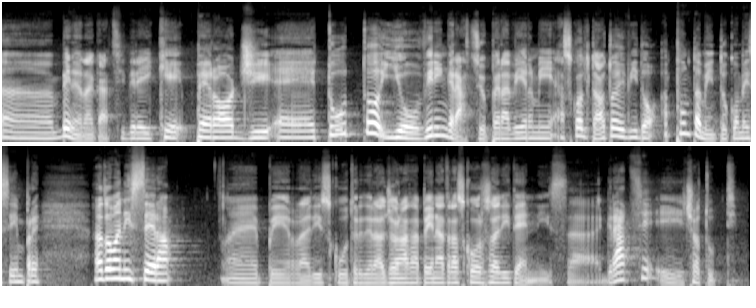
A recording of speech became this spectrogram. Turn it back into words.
Uh, bene ragazzi, direi che per oggi è tutto. Io vi ringrazio per avermi ascoltato e vi do appuntamento come sempre a domani sera eh, per discutere della giornata appena trascorsa di tennis. Grazie e ciao a tutti.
